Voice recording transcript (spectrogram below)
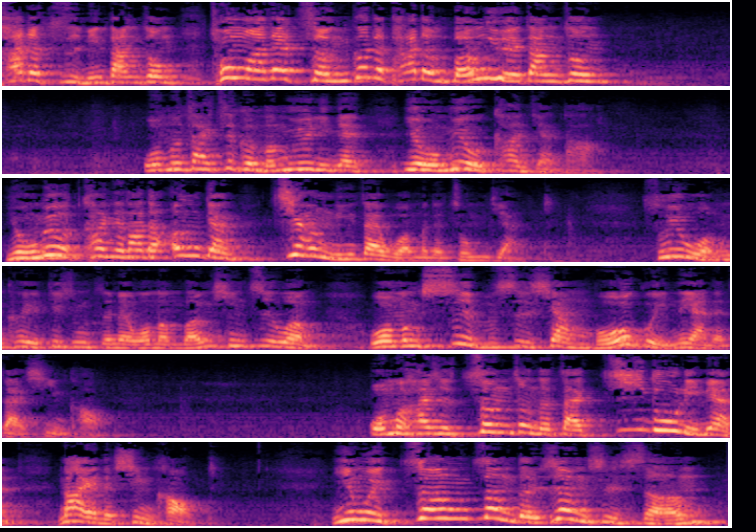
他的子民当中，充满在整个的他的盟约当中。我们在这个盟约里面有没有看见他？有没有看见他的恩典降临在我们的中间？所以我们可以弟兄姊妹，我们扪心自问：我们是不是像魔鬼那样的在信靠？我们还是真正的在基督里面那样的信靠？因为真正的认识神，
